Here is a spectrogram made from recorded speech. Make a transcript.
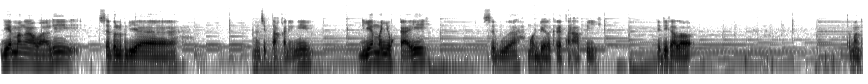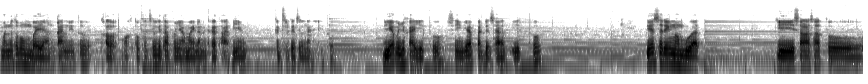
dia mengawali sebelum dia menciptakan ini, dia menyukai sebuah model kereta api. Jadi kalau teman-teman itu membayangkan itu kalau waktu kecil kita punya mainan kereta api yang kecil-kecil nah itu dia menyukai itu sehingga pada saat itu dia sering membuat di salah satu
